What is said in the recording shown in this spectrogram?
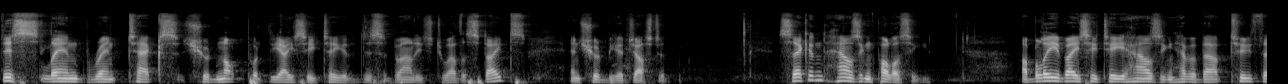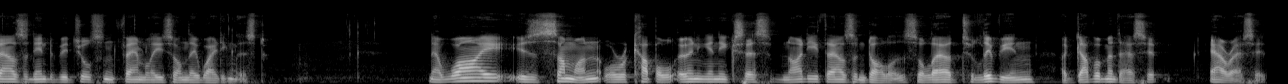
This land rent tax should not put the ACT at a disadvantage to other states and should be adjusted. Second, housing policy. I believe ACT Housing have about 2,000 individuals and families on their waiting list. Now, why is someone or a couple earning in excess of $90,000 allowed to live in a government asset, our asset?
